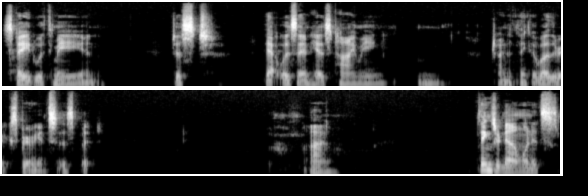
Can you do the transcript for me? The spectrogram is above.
stayed with me and just that was in his timing. I'm trying to think of other experiences, but I, things are done when it's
